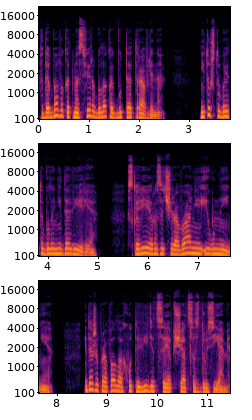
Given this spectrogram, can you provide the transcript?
Вдобавок атмосфера была как будто отравлена. Не то чтобы это было недоверие, скорее разочарование и уныние, и даже пропала охота видеться и общаться с друзьями.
